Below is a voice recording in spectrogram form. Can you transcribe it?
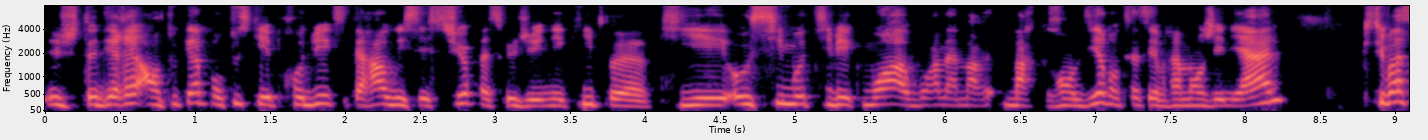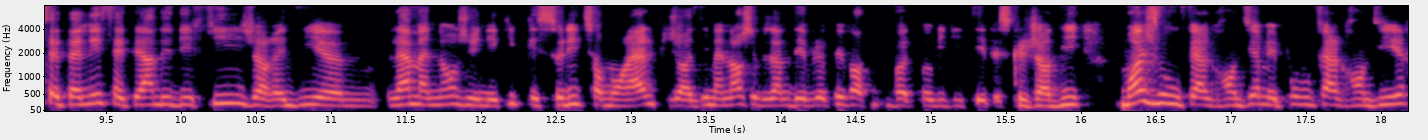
Je te dirais, en tout cas, pour tout ce qui est produit, etc. Oui, c'est sûr, parce que j'ai une équipe euh, qui est aussi motivée que moi à voir la marque grandir. Donc, ça, c'est vraiment génial. Puis tu vois, cette année, ça a été un des défis. J'aurais dit, euh, là maintenant, j'ai une équipe qui est solide sur Montréal. Puis j'aurais dit, maintenant, j'ai besoin de développer votre, votre mobilité. Parce que je leur dis, moi, je veux vous faire grandir, mais pour vous faire grandir,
